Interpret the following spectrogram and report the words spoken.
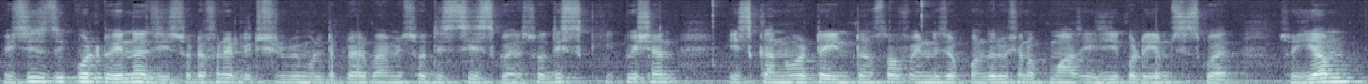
which is equal to energy. So definitely it should be multiplied by me so this c square. So this equation is converted in terms of energy of conservation of mass is equal to mc square. So m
